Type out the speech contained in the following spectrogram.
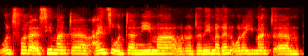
uns vor, da ist jemand äh, Einzelunternehmer oder Unternehmerin oder jemand ähm,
